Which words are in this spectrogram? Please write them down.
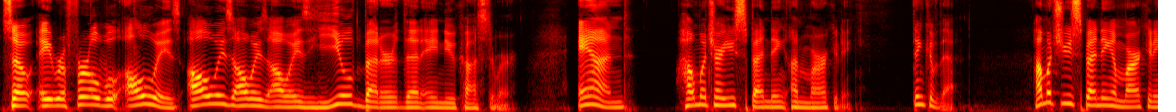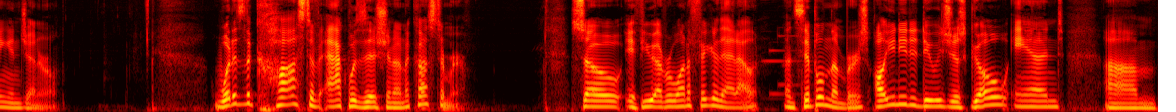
So a referral will always, always, always, always yield better than a new customer. And how much are you spending on marketing? Think of that. How much are you spending on marketing in general? What is the cost of acquisition on a customer? So, if you ever want to figure that out on simple numbers, all you need to do is just go and um,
